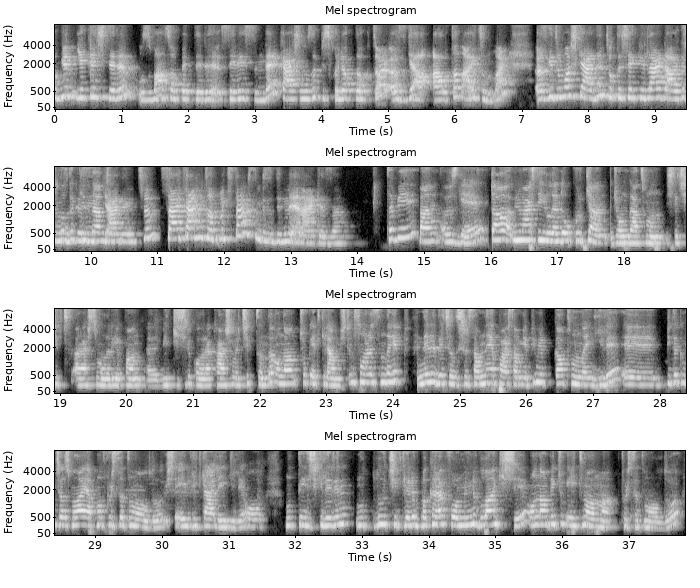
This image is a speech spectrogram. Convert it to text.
Bugün Yakın İşler'in uzman sohbetleri serisinde karşımızda psikolog doktor Özge Altan Aytun var. Özgeciğim hoş geldin. Çok teşekkürler davetimize geldiğin için. Sen kendini tanıtmak ister misin bizi dinleyen herkese? Tabii ben Özge. Daha üniversite yıllarında okurken John Gottman işte çift araştırmaları yapan e, bir kişilik olarak karşıma çıktığında ondan çok etkilenmiştim. Sonrasında hep nerede çalışırsam, ne yaparsam yapayım hep Gottman'la ilgili e, bir takım çalışmalar yapma fırsatım oldu. İşte evliliklerle ilgili o mutlu ilişkilerin mutlu çiftlere bakarak formülünü bulan kişi. Ondan pek çok eğitim alma fırsatım oldu.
